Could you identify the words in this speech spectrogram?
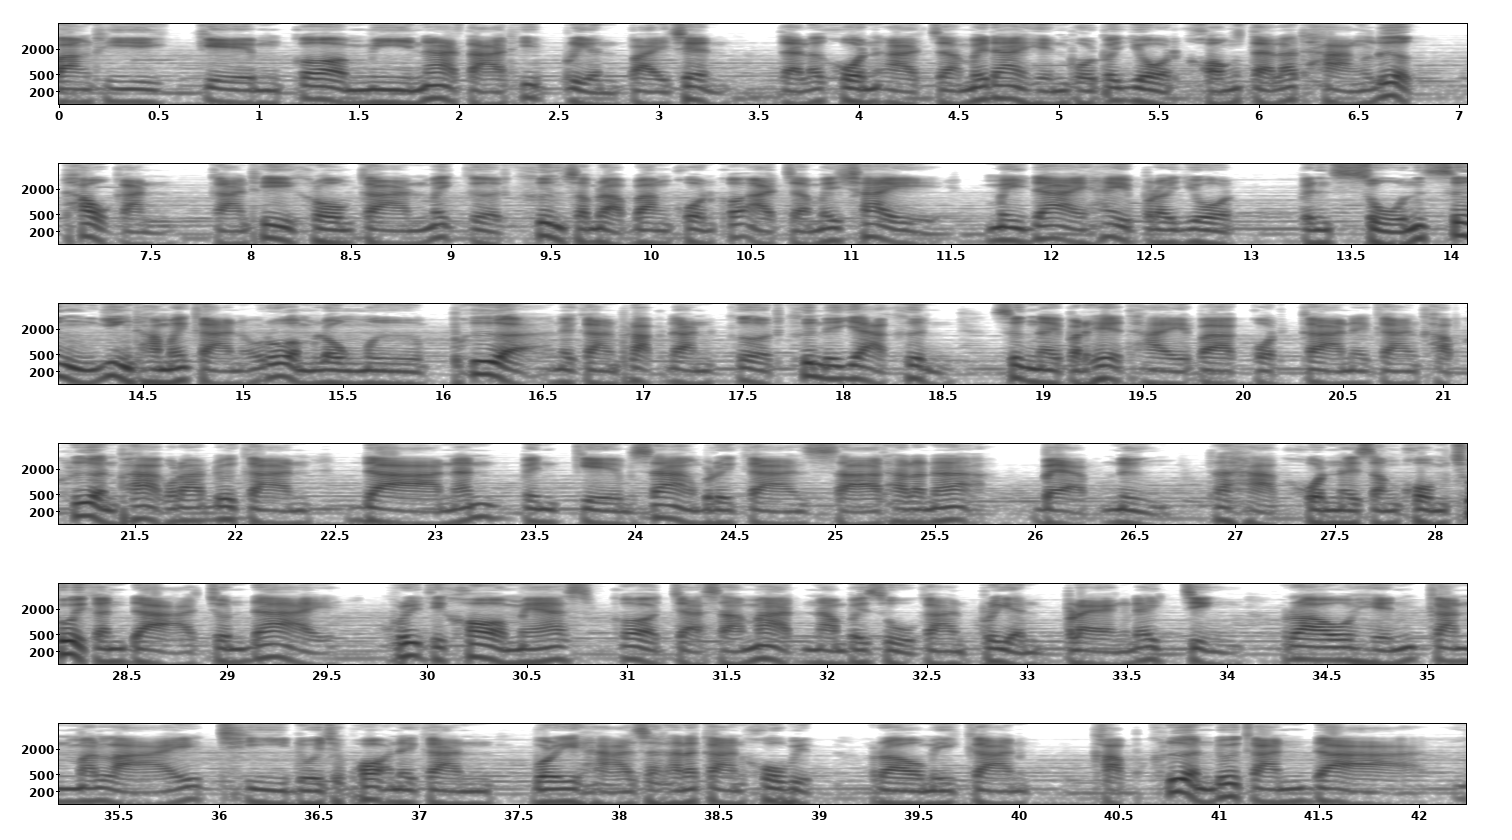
บางทีเกมก็มีหน้าตาที่เปลี่ยนไปเช่น แต่ละคนอาจจะไม่ได้เห็นผลประโยชน์ของแต่ละทางเลือกเท่ากัน การที่โครงการไม่เกิดขึ้นสำหรับบางคนก็อาจจะไม่ใช่ ไม่ได้ให้ประโยชน์เป็นศูนย์ ซึ่งยิ่งทำให้การร่วมลงมือเพื่อในการผลักดันเกิดขึ้นได้ยากขึ้น ซึ่งในประเทศไทยปรากฏการในการขับเคลื่อนภาครัฐด้วยการด่านั้นเป็นเกมสร้างบริการสาธารณะแบบหนึ่ง ถ้าหากคนในสังคมช่วยกันด่าจนได้ critical mass ก็จะสามารถนำไปสู่การเปลี่ยนแปลงได้จริง เราเห็นกันมาหลายทีโดยเฉพาะในการบริหารสถานการณ์โควิด เรามีการขับเคลื่อนด้วยการด่า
